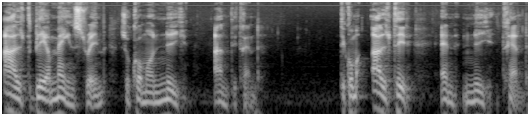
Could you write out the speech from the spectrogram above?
allt blir mainstream så kommer en ny antitrend. Det kommer alltid en ny trend.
